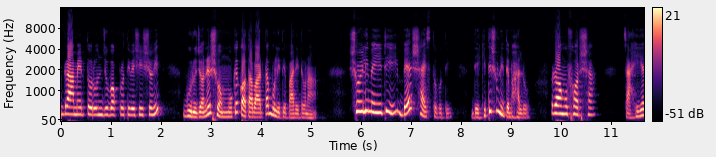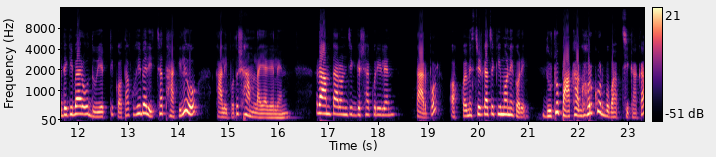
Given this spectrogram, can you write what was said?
গ্রামের তরুণ যুবক প্রতিবেশীর সহিত গুরুজনের সম্মুখে কথাবার্তা বলিতে পারিত না। শৈলী মেয়েটি বেশ স্বাস্থ্যবতী, দেখিতে শুনিতে ভালো রং ও ফর্সা চাহিয়া দেখিবার ও দুই একটি কথা কহিবার ইচ্ছা থাকিলেও কালীপদ সামলাইয়া গেলেন। রামতারণ জিজ্ঞাসা করিলেন, তারপর অক্ষয় মিস্ত্রির কাছে কি মনে করে? দুটো পাকা ঘর করব ভাবছি কাকা।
